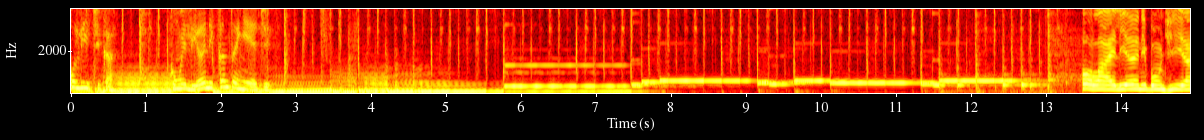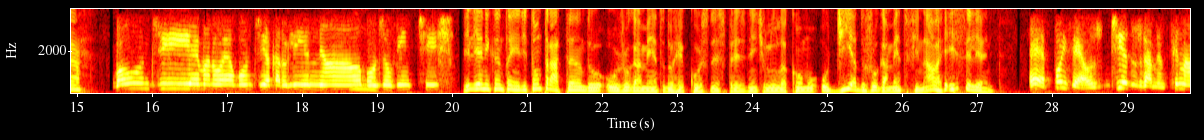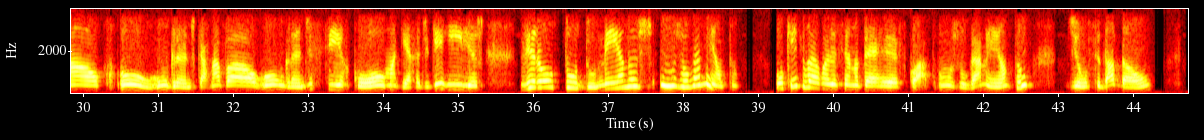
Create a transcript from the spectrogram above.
Política, com Eliane Cantanhede. Olá, Eliane, bom dia. Bom dia, Emanuel. Bom dia, Carolina. Hum. Bom dia, ouvintes. Eliane Cantanhede, estão tratando o julgamento do recurso do ex-presidente Lula como o dia do julgamento final? É isso, Eliane? É, pois é, o dia do julgamento final, ou um grande carnaval, ou um grande circo, ou uma guerra de guerrilhas. Virou tudo, menos um julgamento. O que, que vai acontecer no TRF4? Um julgamento de um cidadão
